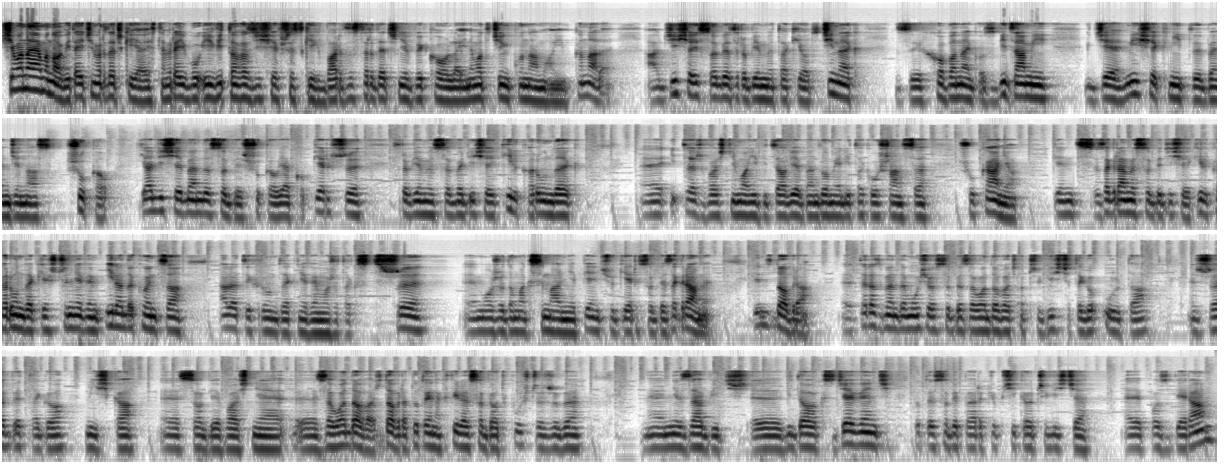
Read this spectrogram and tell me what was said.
Siemano, Emano, witajcie mordeczki, ja jestem Rejbu i witam was dzisiaj wszystkich bardzo serdecznie w kolejnym odcinku na moim kanale. A dzisiaj sobie zrobimy taki odcinek z chowanego z widzami, gdzie Misiek Nity będzie nas szukał. Ja dzisiaj będę sobie szukał jako pierwszy, zrobimy sobie dzisiaj kilka rundek e, i też właśnie moi widzowie będą mieli taką szansę szukania. Więc zagramy sobie dzisiaj kilka rundek, jeszcze nie wiem ile do końca, ale tych rundek nie wiem, może tak z 3, może do maksymalnie 5 gier sobie zagramy. Więc dobra, e, teraz będę musiał sobie załadować oczywiście tego ulta, żeby tego miśka e, sobie właśnie e, załadować. Dobra, tutaj na chwilę sobie odpuszczę, żeby e, nie zabić e, Widox 9. Tutaj sobie PRQ-psika oczywiście e, pozbieram.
